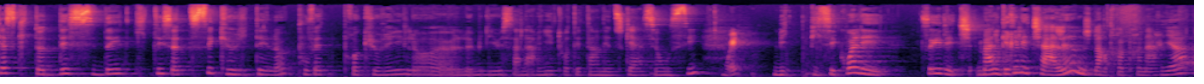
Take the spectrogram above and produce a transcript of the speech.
qu'est-ce qui t'a décidé de quitter cette sécurité-là? Que pouvait te procurer là, euh, le milieu salarié. Toi, tu étais en éducation aussi. Oui. Mais puis c'est quoi les. Tu sais, les malgré les challenges de l'entrepreneuriat,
